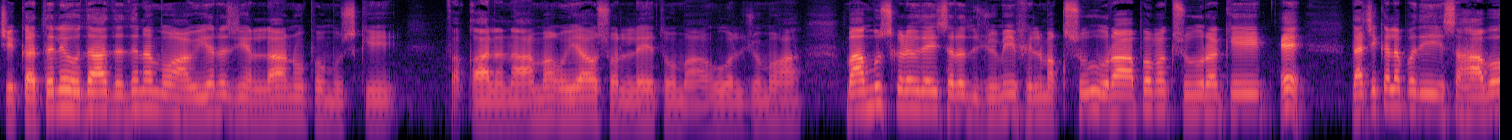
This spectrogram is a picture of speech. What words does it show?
چې قتل او دا ددن معاویه رضی الله نو په مسکی فقال نعم غيا صليت ما هو الجمعه ما مسکړو دای سره د جمعې فل مقصوره په مقصوره کې اے دا چې کله په دي صحابه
